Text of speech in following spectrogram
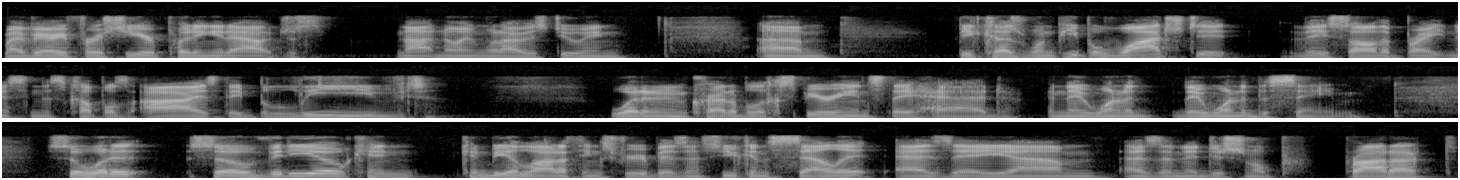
My very first year putting it out, just not knowing what I was doing. Um, because when people watched it, they saw the brightness in this couple's eyes. They believed what an incredible experience they had, and they wanted they wanted the same. So what it so video can can be a lot of things for your business. You can sell it as a um, as an additional product.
